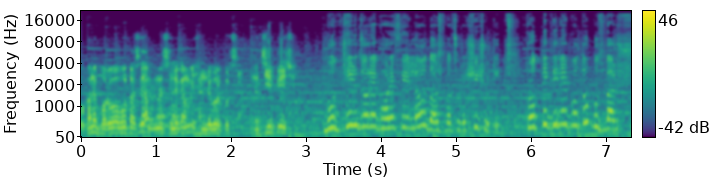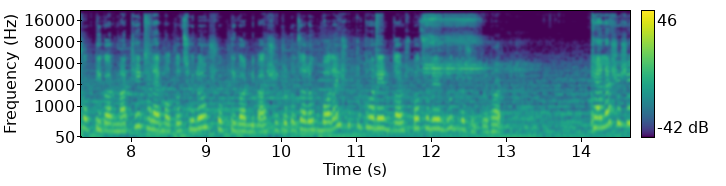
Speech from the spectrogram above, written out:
ওখানে বড়বাবুর কাছে আপনার ছেলেকে আমি হ্যান্ড ওভার করছি। মানে যে পেয়েছি বুদ্ধির জোরে ঘরে ফিরল দশ বছরের শিশুটি। প্রত্যেক দিনের মতো বুধবার শক্তিগড় মাঠে খেলায় মতো ছিল শক্তিগড় নিবাসী টোটো চালক বলাই সূত্রধরের দশ বছরের রুদ্র সূত্রধর। খেলা শেষে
